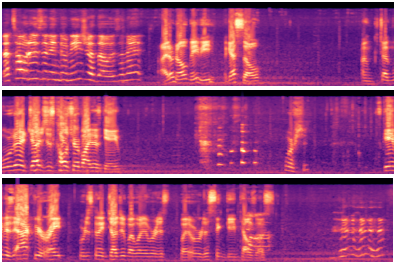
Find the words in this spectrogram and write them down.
That's how it is in Indonesia, though, isn't it? I don't know. Maybe. I guess so. I'm, I'm- we're gonna judge this culture by this game. We're this game is accurate, right? We're just gonna judge it by whatever this whatever this thing game tells us.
